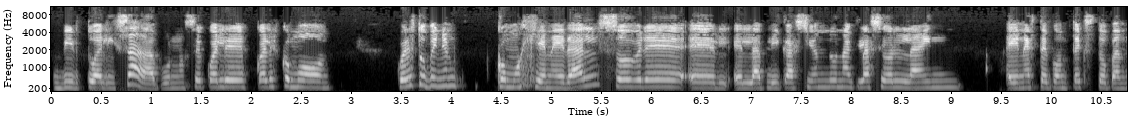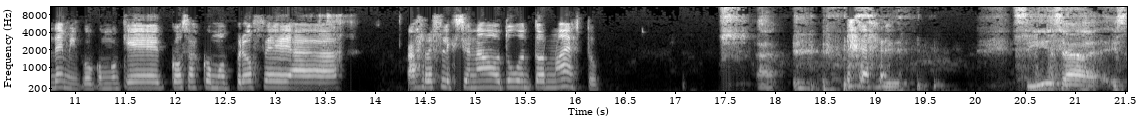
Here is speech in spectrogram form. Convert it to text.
virtualizada, pues no sé cuál es, cuál es como, cuál es tu opinión como general sobre la aplicación de una clase online en este contexto pandémico, como qué cosas como profe has, reflexionado tú en torno a esto. Ah, sí. o sea, es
